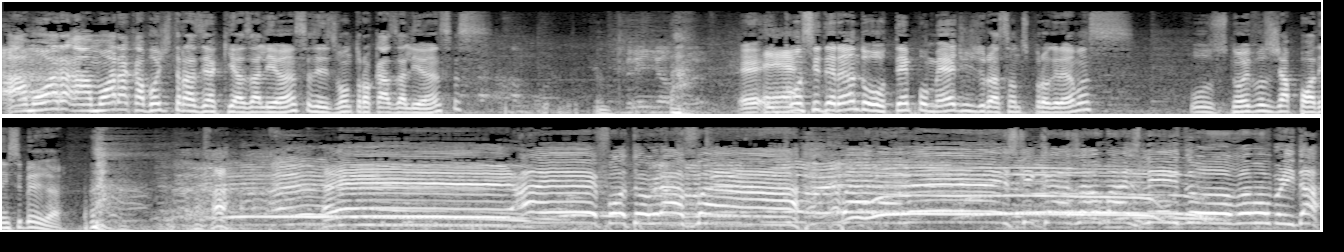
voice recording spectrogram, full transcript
A Amora, a Amora acabou de trazer aqui as alianças, eles vão trocar as alianças. É, e É. considerando o tempo médio de duração dos programas, os noivos já podem se beijar. Aê! Aê, fotografa! Parabéns! Que casal mais lindo! Vamos brindar.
